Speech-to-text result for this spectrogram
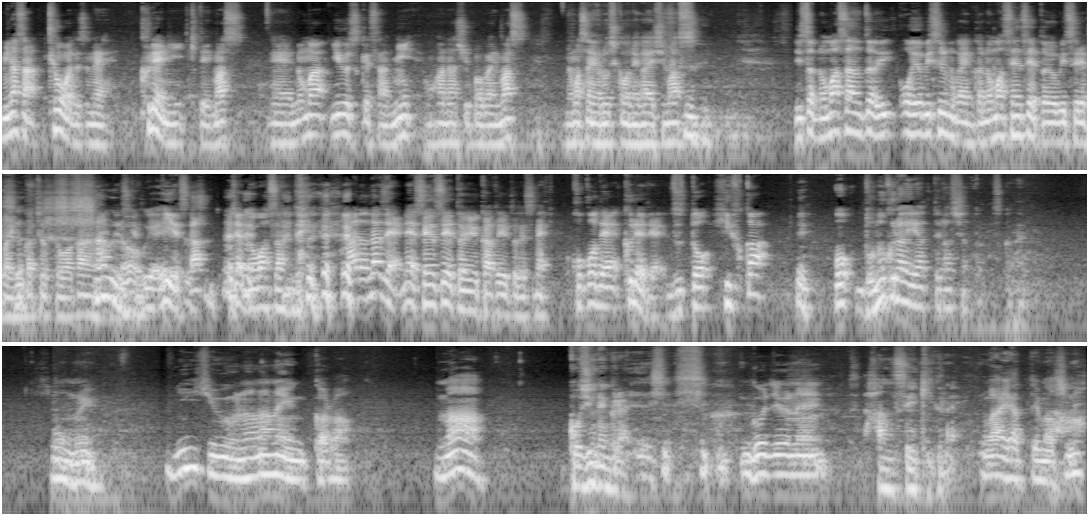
皆さん、今日はですね、呉に来ています。えー、野間祐介さんにお話を伺います。野間さんよろしくお願いします。実は野間さんとお呼びするのがいいのか、野間先生とお呼びすればいいのかちょっとわからないんですけど。いいですか？じゃあ野間さんで。あの、なぜね、先生というかというとですね、ここで呉でずっと皮膚科をどのくらいやってらっしゃったんですかね？そうね。27年から、ま50年ぐらい。あ、しし50年半世紀ぐらい。はやってますね。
